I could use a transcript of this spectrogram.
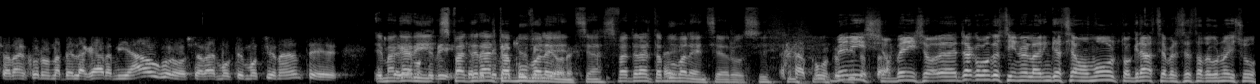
sarà ancora una bella gara mi auguro, sarà molto emozionante e magari sfaderà il tabù Valencia, sfaderà il tabù eh. Valencia Rossi. Appunto, benissimo, benissimo. Eh, Giacomo Agostini, noi la ringraziamo molto, grazie per essere stato con noi su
